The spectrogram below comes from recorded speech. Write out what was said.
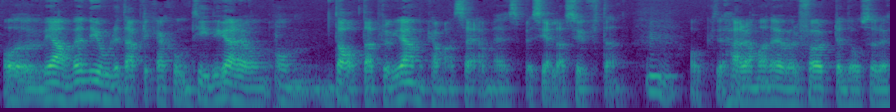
Och vi använde ju ordet applikation tidigare om, om, dataprogram kan man säga med speciella syften. Mm. Och här har man överfört det då så det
